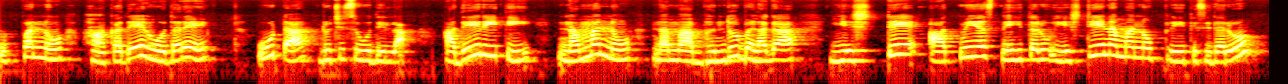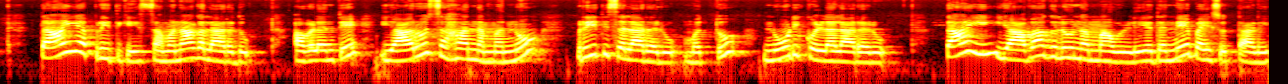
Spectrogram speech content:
ಉಪ್ಪನ್ನು ಹಾಕದೇ ಹೋದರೆ ಊಟ ರುಚಿಸುವುದಿಲ್ಲ. ಅದೇ ರೀತಿ ನಮ್ಮನ್ನು ನಮ್ಮ ಬಂಧು ಬಳಗ ಎಷ್ಟೇ ಆತ್ಮೀಯ ಸ್ನೇಹಿತರು ಎಷ್ಟೇ ನಮ್ಮನ್ನು ಪ್ರೀತಿಸಿದರೂ ತಾಯಿಯ ಪ್ರೀತಿಗೆ ಸಮನಾಗಲಾರದು. ಅವಳಂತೆ ಯಾರೂ ಸಹ ನಮ್ಮನ್ನು ಪ್ರೀತಿಸಲಾರರು ಮತ್ತು ನೋಡಿಕೊಳ್ಳಲಾರರು. ತಾಯಿ ಯಾವಾಗಲೂ ನಮ್ಮ ಒಳ್ಳೆಯದನ್ನೇ ಬಯಸುತ್ತಾಳೆ.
